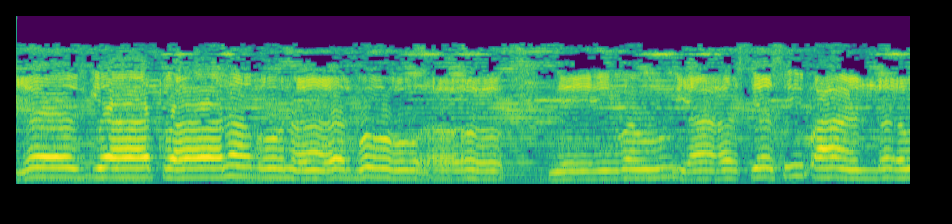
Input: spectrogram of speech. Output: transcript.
यज्ञात्वा न पुनर्मोह नैवम् यास्यसि पाण्डव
